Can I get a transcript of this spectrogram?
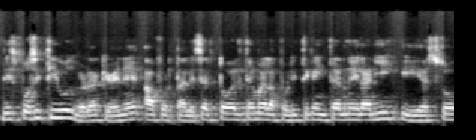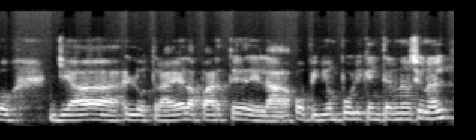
dispositivos, ¿verdad? que viene a fortalecer todo el tema de la política interna iraní, y esto ya lo trae a la parte de la opinión pública internacional,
